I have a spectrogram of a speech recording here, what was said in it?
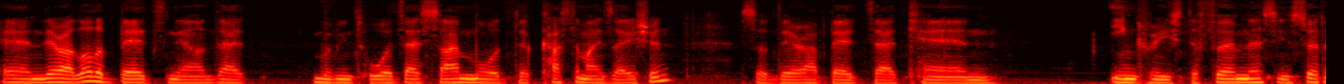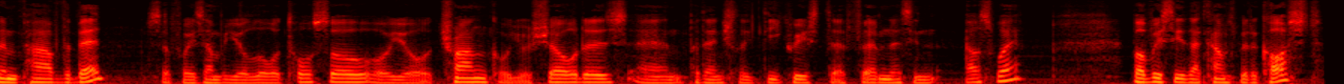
and there are a lot of beds now that moving towards that side more the customization. So there are beds that can increase the firmness in certain part of the bed. So, for example, your lower torso or your trunk or your shoulders, and potentially decrease the firmness in elsewhere. But obviously, that comes with a cost.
